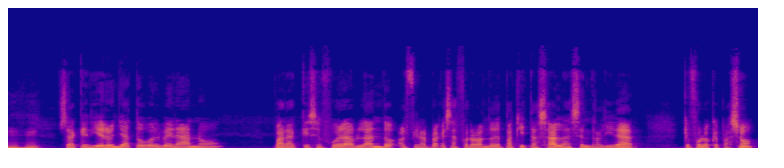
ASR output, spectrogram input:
O sea que dieron ya todo el verano para que se fuera hablando, al final para que se fuera hablando de Paquita Salas, en realidad, que fue lo que pasó.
